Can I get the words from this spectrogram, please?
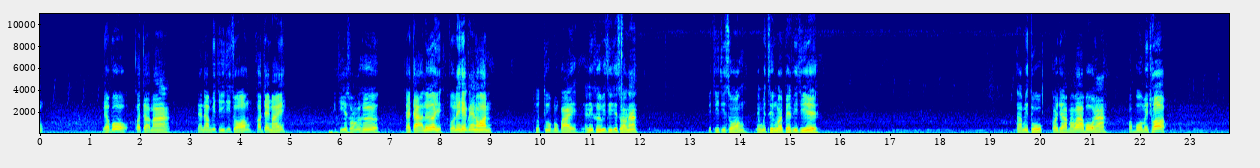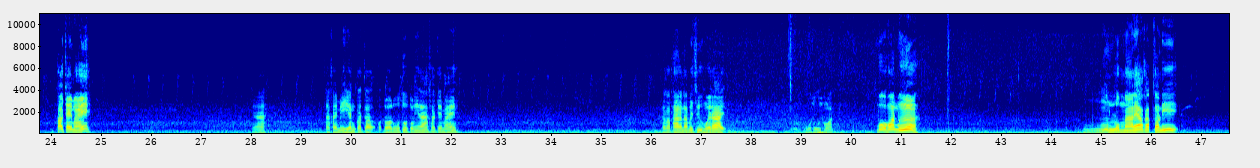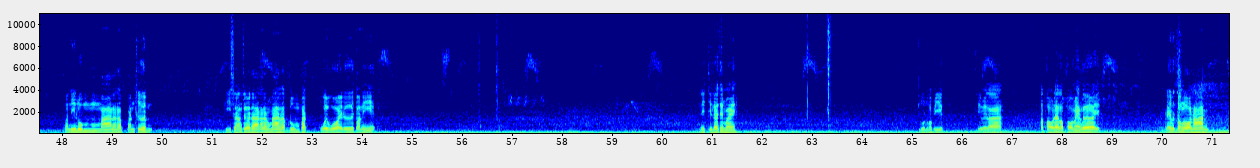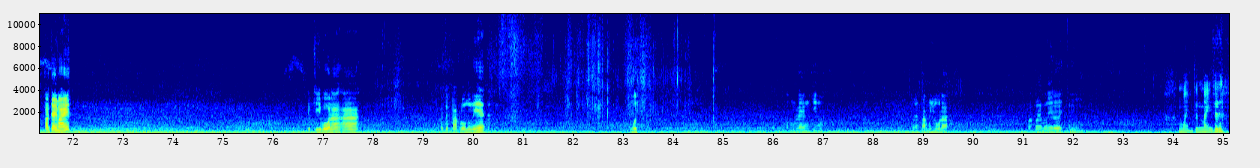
เดี๋ยวโบก็จะมาแนะนำวิธีที่สองเข้าใจไหมวิธีที่สองก็คือ จะจะเลย ตัวเลขแน่นอน จุดทูบลงไป อันนี้คือวิธีที่สองนะ วิธีที่สองยังไม่ถึงร้อยแปดวิธี ถ้าไม่ถูกก็อย่ามาว่าโบนะเพราะโบไม่ชอบ เข้าใจไหมนะถ้าใครไม่เห็นก็จะรอดูทูบตรงนี้นะ เข้าใจไหม แล้วก็พากันเอาไปซื้อหวยได้ โอ้ยโอ้ยหอน โบ้ห้อนมืออื้อหือลมมาแล้วครับ ตอนนี้ ตอนนี้ลมมานะครับ อันเชิญผีสางเทวดากำลังมาครับ ลมพัดวอยๆเลยตอนนี้ นี่ติดแล้วใช่ไหมโดนเข้าไปอีก เสียเวลา ถ้าเผาได้ก็เผาแม่งเลยไม่ได้ไม่ต้องรอนาน เข้าใจไหมเก็บสีโบนะ อ่าก็จะปักลงตรงนี้ อุ้ยแรงจริงงั้นปักไม่อยู่ล้วปักแม่งตรงนี้เลยอืมใหม่จนใหม่ซะแล้ว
